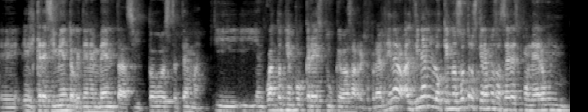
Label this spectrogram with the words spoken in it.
Eh, el crecimiento que tienen ventas y todo este tema. Y, y, en cuánto tiempo crees tú que vas a recuperar el dinero? Al final, lo que nosotros queremos hacer es poner un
